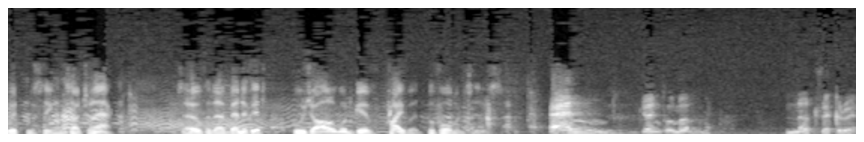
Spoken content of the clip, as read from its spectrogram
witnessing such an act. So, for their benefit, Pujol would give private performances. And, gentlemen, no trickery.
